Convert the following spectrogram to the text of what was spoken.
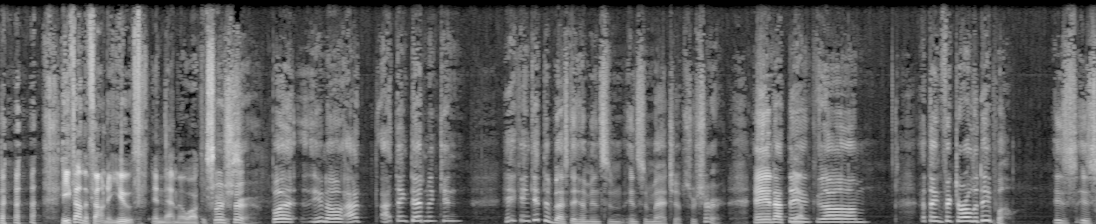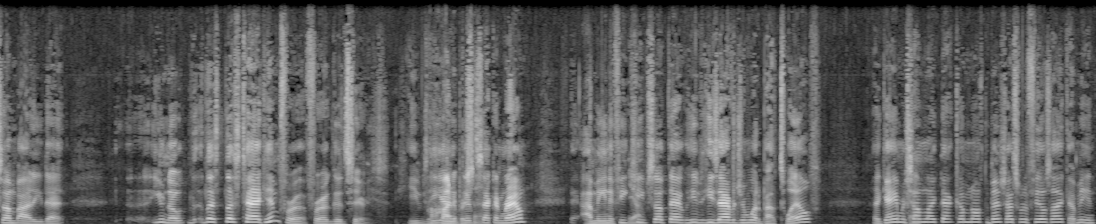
He found the fountain of youth in that Milwaukee series For sure. But you know, I I think Deadman can he can get the best of him in some in some matchups for sure. And I think um I think Victor Oladipo is is somebody that you know let's let's tag him for a for a good series. He, he had a good second round. I mean, if he Yeah. keeps up that he, he's averaging what about twelve a game or something like that coming off the bench. That's what it feels like. I mean,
